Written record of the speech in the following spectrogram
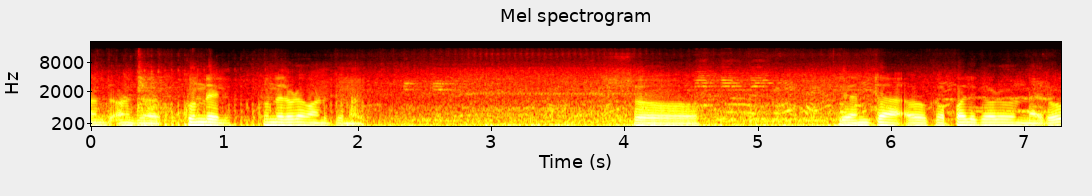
వండుతున్నారు. కుందేలు కుందేలు కూడా వండుతున్నారు. సో ఇదంతా ఓ కప్పలు కూడా ఉన్నారు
